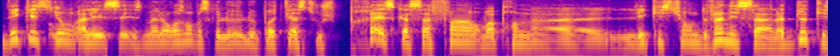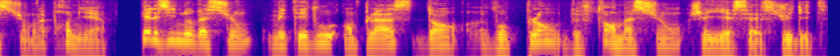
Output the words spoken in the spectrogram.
Des questions. Allez, c'est malheureusement parce que le, le podcast touche presque à sa fin. On va prendre la- les questions de Vanessa. Elle a deux questions. La première. Quelles innovations mettez-vous en place dans vos plans de formation chez ISS, Judith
